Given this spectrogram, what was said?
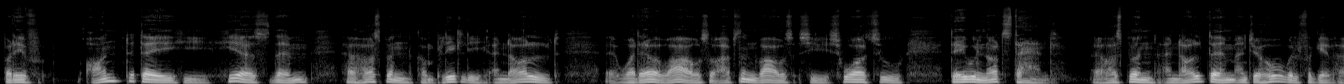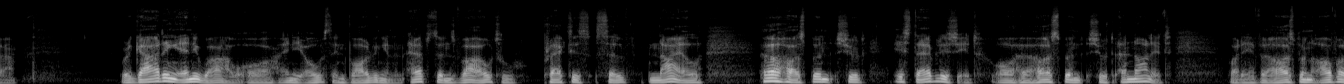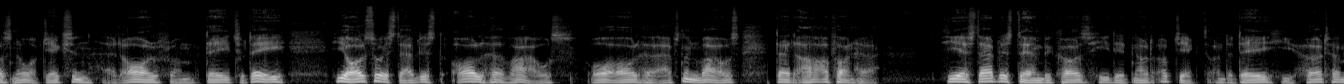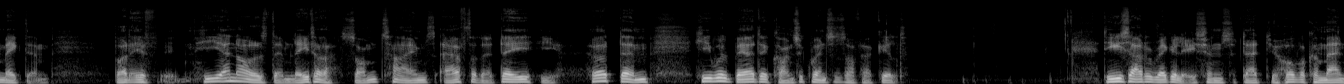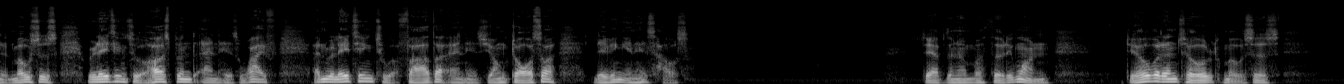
But if on the day he hears them, her husband completely annulled uh, whatever vows or absent vows she swore to, they will not stand. Her husband annulled them, and Jehovah will forgive her. Regarding any vow or any oath involving an abstinence vow to practice self denial, her husband should establish it, or her husband should annul it. But if her husband offers no objection at all from day to day, he also established all her vows, or all her abstinent vows that are upon her. He established them because he did not object on the day he heard her make them. But if he annuls them later, sometimes after the day he heard them, he will bear the consequences of her guilt. These are the regulations that Jehovah commanded Moses relating to a husband and his wife, and relating to a father and his young daughter living in his house. Chapter number 31 Jehovah then told Moses,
